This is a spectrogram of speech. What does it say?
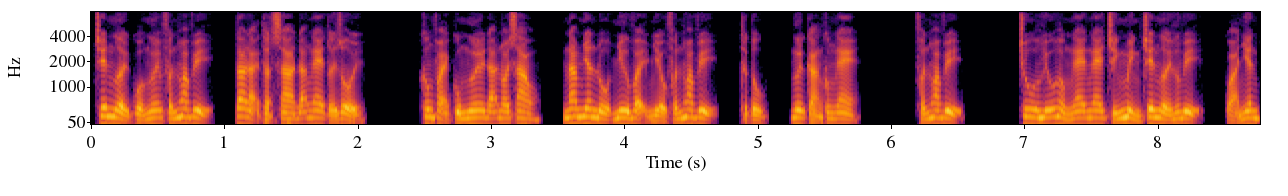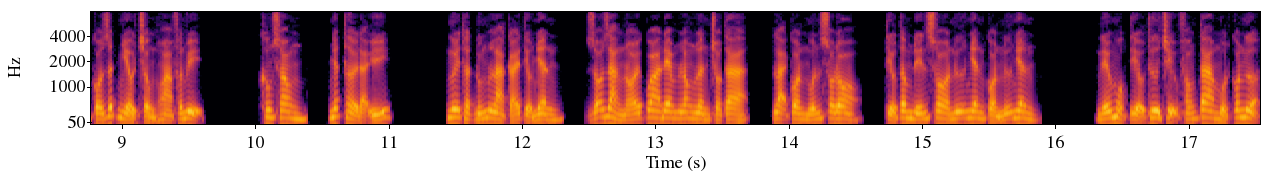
Trên người của ngươi phấn hoa vị, ta đại thật xa đã nghe tới rồi. Không phải cùng ngươi đã nói sao, nam nhân độ như vậy nhiều phấn hoa vị, thực tục, ngươi càng không nghe. Phấn hoa vị. Chu Hữu Hồng nghe nghe chính mình trên người hương vị, quả nhiên có rất nhiều trồng hoa phấn vị. Không xong, nhất thời đại ý. Ngươi thật đúng là cái tiểu nhân, rõ ràng nói qua đem long lân cho ta, lại còn muốn so đo, tiểu tâm đến so nữ nhân còn nữ nhân. Nếu một tiểu thư chịu phóng ta một con ngựa,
